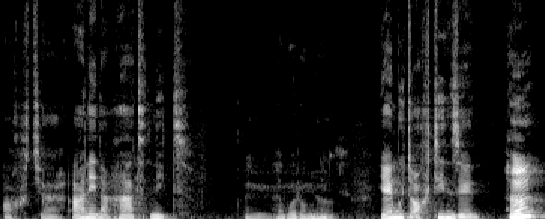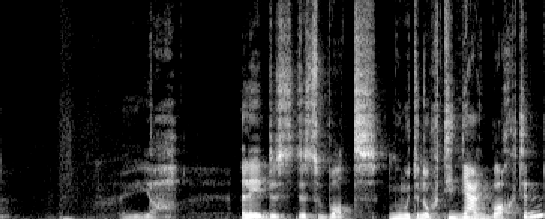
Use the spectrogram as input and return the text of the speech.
acht jaar. Ah nee, dat gaat niet. Eh, En waarom ja. niet? Jij moet 18 zijn. Huh? Ja. Allee, dus, dus wat? We moeten nog 10 jaar wachten.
